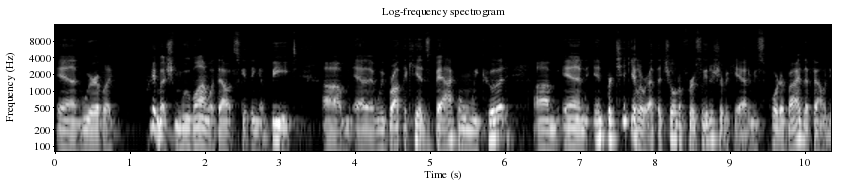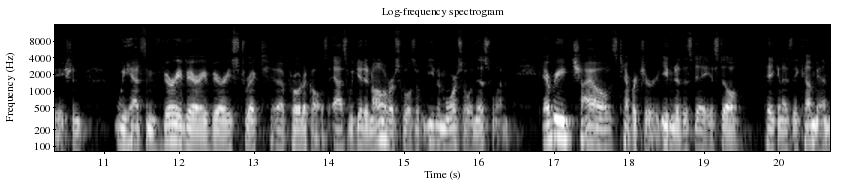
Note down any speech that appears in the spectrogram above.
and we were able to pretty much move on without skipping a beat. Um, and we brought the kids back when we could, um, and in particular at the Children First Leadership Academy, supported by the foundation, we had some very, very, very strict uh, protocols, as we did in all of our schools, even more so in this one. Every child's temperature, even to this day, is still taken as they come in.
